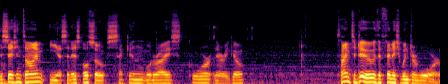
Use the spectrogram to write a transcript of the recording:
Decision time? Yes, it is. Also, second motorized corps. There we go. Time to do the Finnish Winter War.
